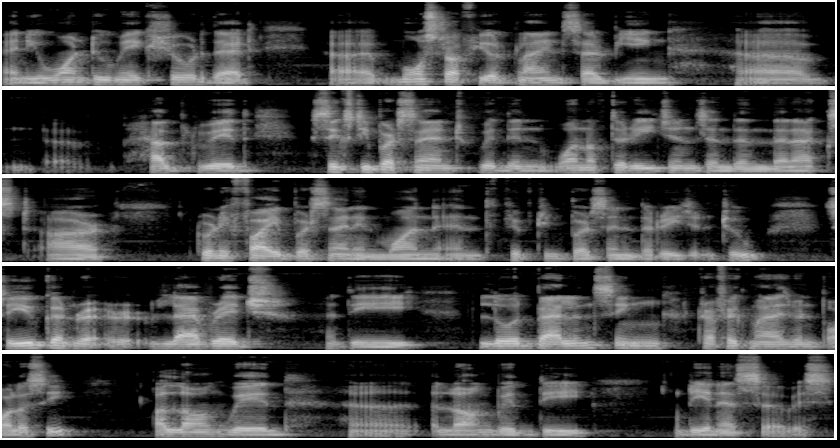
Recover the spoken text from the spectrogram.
and you want to make sure that uh, most of your clients are being uh, helped with 60% within one of the regions and then the next are 25% in one and 15% in the region two. So you can leverage the load balancing traffic management policy along with uh, along with the DNS service.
